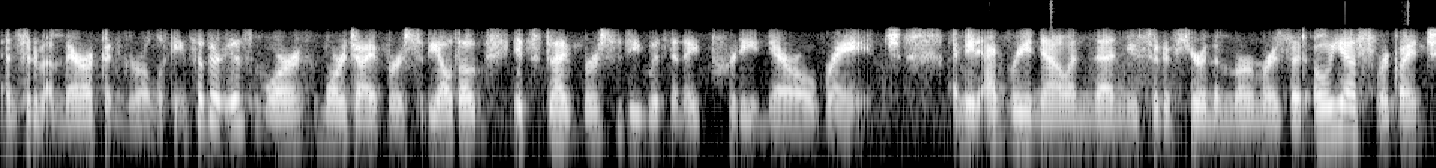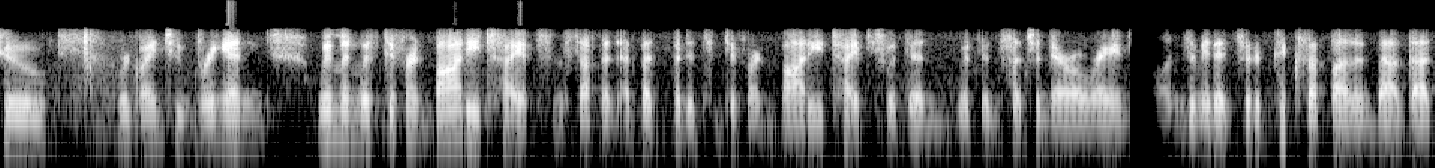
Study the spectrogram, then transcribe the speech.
and sort of American girl looking. So there is more more diversity, although it's diversity within a pretty narrow range. I mean, every now and then you sort of hear the murmurs that, oh yes, we're going to we're going to bring in women with different body types and stuff, and but but it's different body types within within such a narrow range. I mean, it sort of picks up on that that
